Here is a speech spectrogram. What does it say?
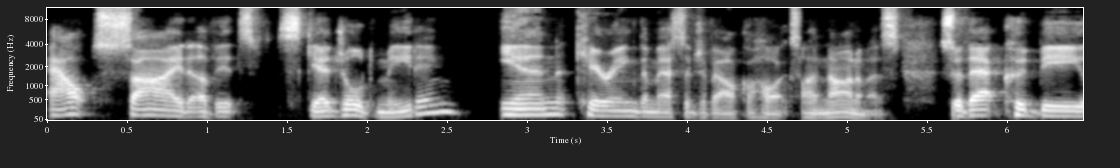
outside of its scheduled meeting in carrying the message of Alcoholics Anonymous. So that could be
